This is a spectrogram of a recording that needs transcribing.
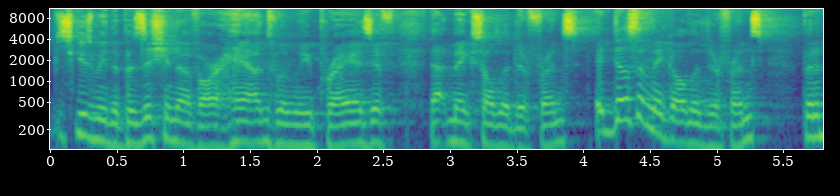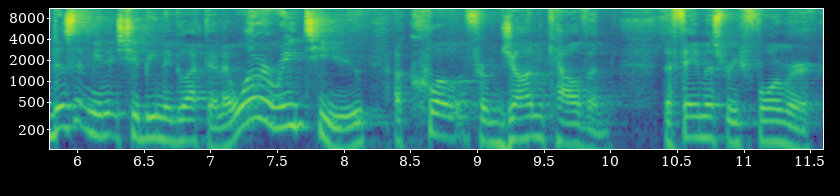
excuse me, the position of our hands when we pray as if that makes all the difference. It doesn't make all the difference, but it doesn't mean it should be neglected. I want to read to you a quote from John Calvin, the famous reformer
